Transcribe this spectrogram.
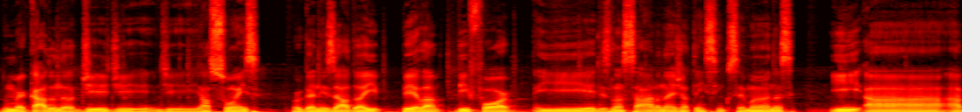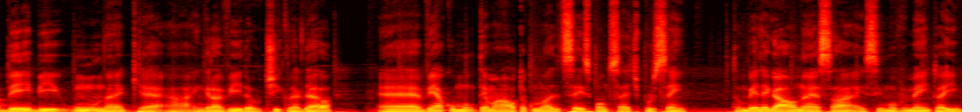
no mercado né, de, de, de ações organizado aí pela Before. E eles lançaram, né, já tem cinco semanas, e a, a Baby 1, né, que é a engravida, o tickler dela, é, vem tem uma alta acumulada de 6,7%. Então, bem legal né, essa, esse movimento aí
